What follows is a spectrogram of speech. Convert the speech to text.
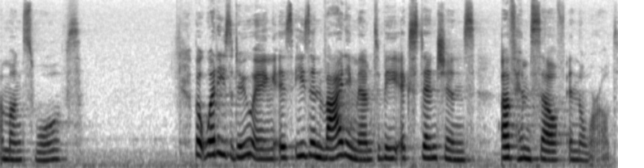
amongst wolves? But what he's doing is he's inviting them to be extensions of himself in the world.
